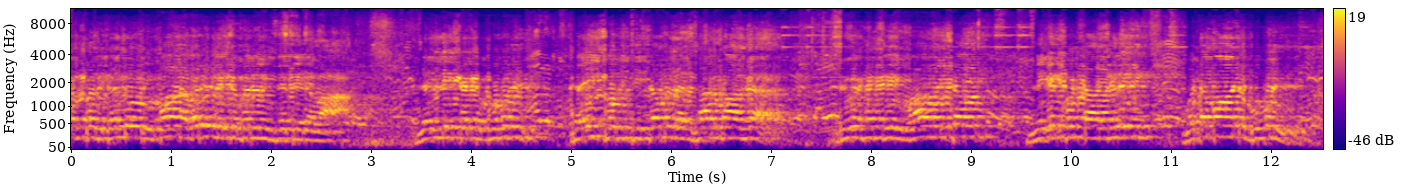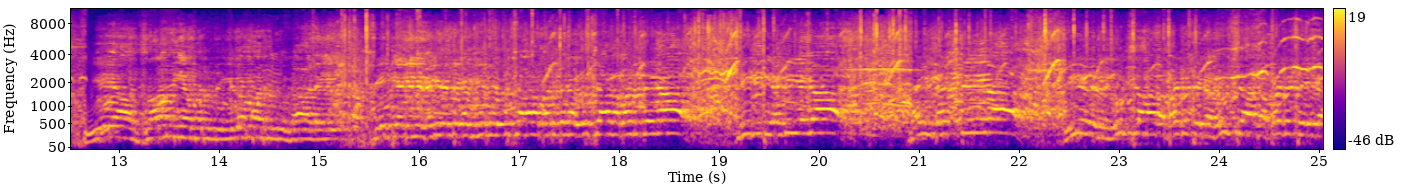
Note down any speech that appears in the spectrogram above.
ஒன்பது கல்லூரி மாணவர்களுக்கு பெருமை சேர்த்திடவா? ஜல்லிக்கட்டு புகழ் கை குறிச்சி தமிழர் சார்பாக சிவகங்கை மாவட்டம் நிகழ்கொண்டா நிலை வடமாடு புகழ் ஏ ஆர் சுவாமி அவரது இளமருது காலை. நீங்கள் அடிங்க வீரர் உற்சாகப்படுத்துங்க உற்சாகப்படுத்துங்க சீட்டி அடியுங்க கை கட்டுங்க வீரர்கள் உற்சாகப்படுத்துங்க உற்சாகப்படுத்துங்க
